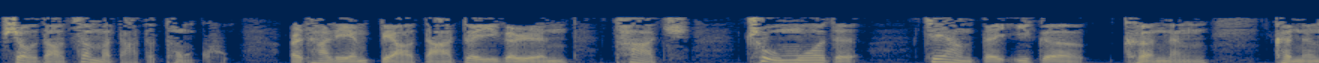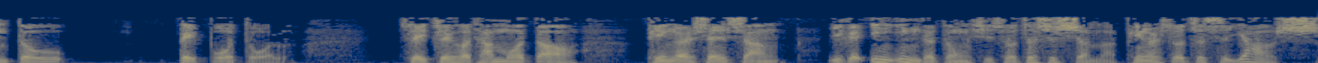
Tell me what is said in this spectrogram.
受到这么大的痛苦，而他连表达对一个人 touch 触摸的这样的一个可能，可能都被剥夺了。所以最后他摸到平儿身上一个硬硬的东西，说这是什么？平儿说这是钥匙。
